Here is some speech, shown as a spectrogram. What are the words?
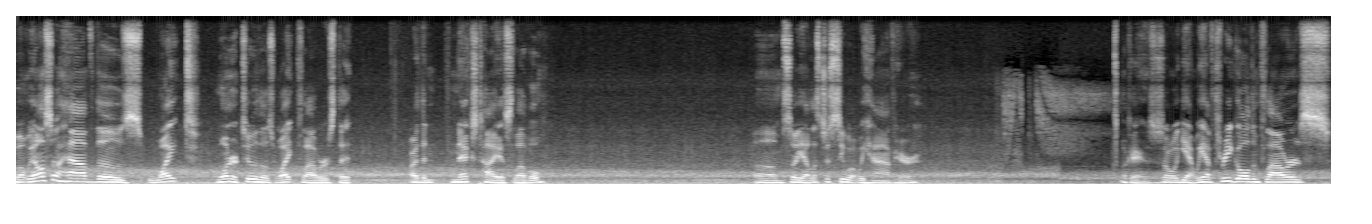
But we also have those white, one or two of those white flowers that are the next highest level. Um, so yeah, let's just see what we have here. Okay, so yeah, we have three golden flowers.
